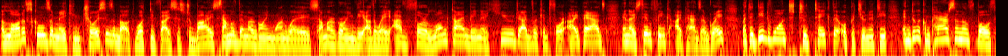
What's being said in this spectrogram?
A lot of schools are making choices about what devices to buy. Some of them are going one way, some are going the other way. I've for a long time been a huge advocate for iPads and I still think iPads are great, but I did want to take the opportunity and do a comparison of both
